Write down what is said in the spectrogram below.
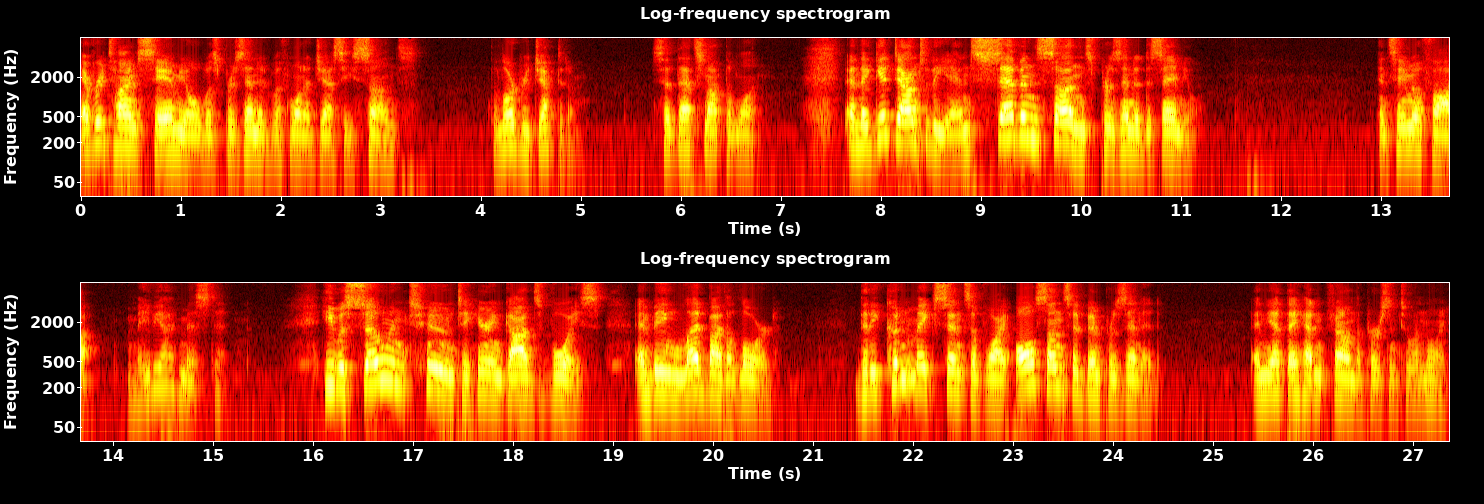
Every time Samuel was presented with one of Jesse's sons, the Lord rejected him, said, That's not the one. And they get down to the end, seven sons presented to Samuel. And Samuel thought, Maybe I've missed it. He was so in tune to hearing God's voice and being led by the Lord that he couldn't make sense of why all sons had been presented and yet they hadn't found the person to anoint.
